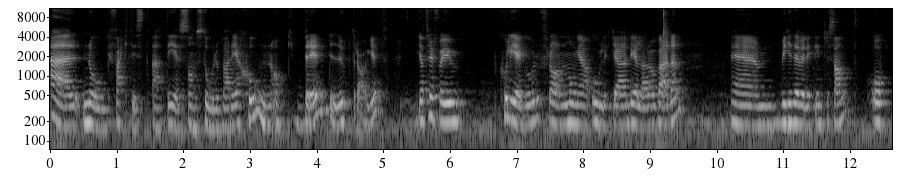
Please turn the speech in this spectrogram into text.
är nog faktiskt att det är sån stor variation och bredd i uppdraget. Jag träffar ju kollegor från många olika delar av världen, eh, vilket är väldigt intressant. Och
